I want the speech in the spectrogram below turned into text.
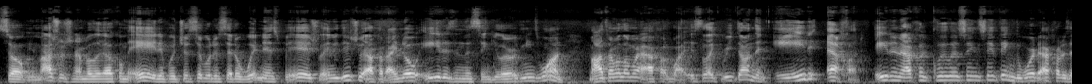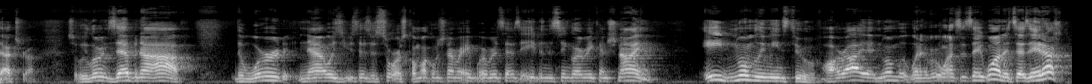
So, aid, if we just would have said a witness, I know aid is in the singular, it means one. Why? It's like redundant. Aid, echad. Aid and echad clearly saying the same thing. The word echad is extra. So we learn zeb na'av. The word now is used as a source. Wherever it says aid in the singular, rekan shnayim. Aid normally means two. Haraya, normally, whenever it wants to say one, it says echad.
